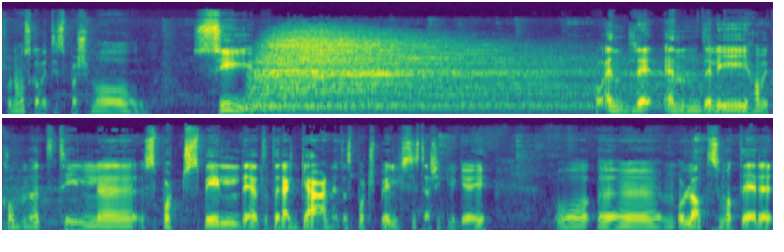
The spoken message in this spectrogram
For nå skal vi til spørsmål syv. Og endelig, endelig har vi kommet til uh, sportsspill. Jeg vet at dere er gærne etter sportsspill. Syns det er skikkelig gøy. Og, uh, late som at dere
